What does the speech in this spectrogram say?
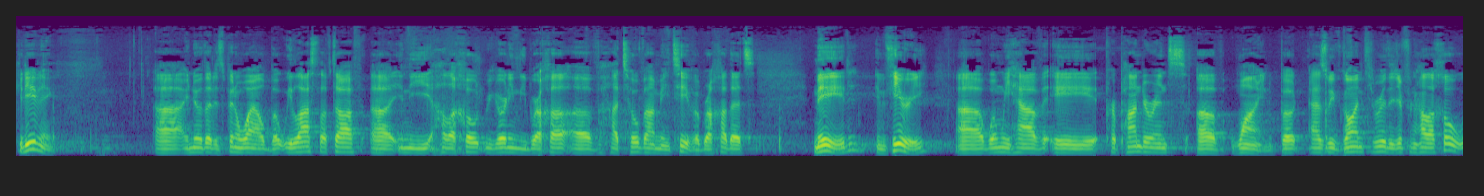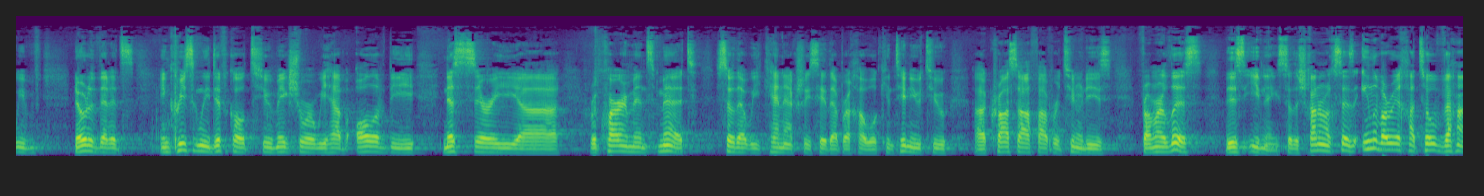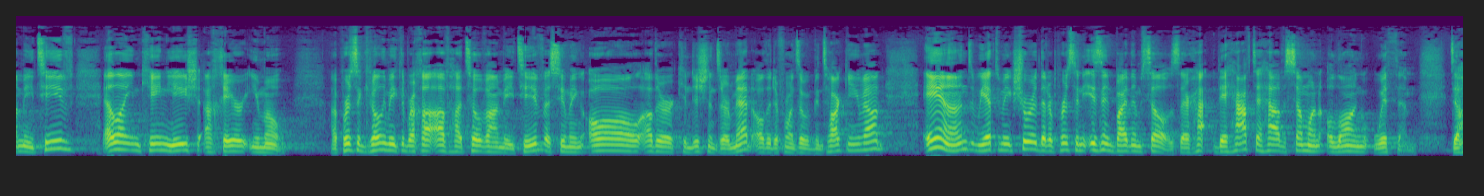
Good evening. Uh, I know that it's been a while, but we last left off uh, in the halachot regarding the bracha of hatov ha'metiv, a bracha that's made, in theory, uh, when we have a preponderance of wine. But as we've gone through the different halachot, we've noted that it's increasingly difficult to make sure we have all of the necessary uh, requirements met so that we can actually say that bracha We'll continue to uh, cross off opportunities from our list this evening. So the Shulchan says, "In hatov v'hametiv, ela im yesh acher imo." A person can only make the bracha of hatov ha'metiv, assuming all other conditions are met, all the different ones that we've been talking about. And we have to make sure that a person isn't by themselves. Ha- they have to have someone along with them. The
